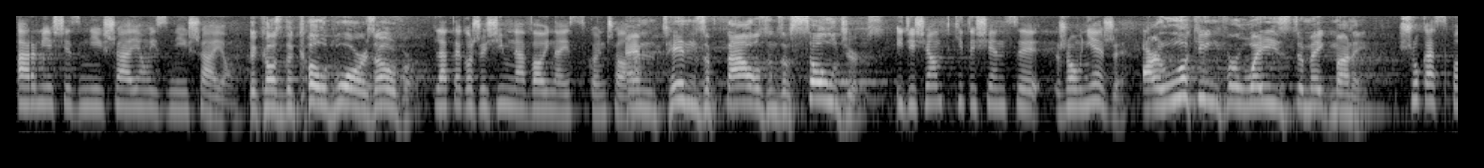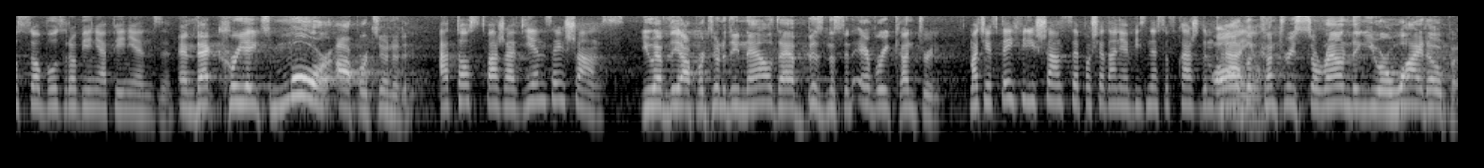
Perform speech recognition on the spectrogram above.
armie się zmniejszają i zmniejszają, because the Cold War is over. dlatego że zimna wojna jest skończona. And tens of thousands of soldiers I dziesiątki tysięcy żołnierzy are looking for ways to make money. szuka sposobu zrobienia pieniędzy, And that creates more opportunity. A to stwarza więcej szans. You have the opportunity now to have business in every country. Macie w tej chwili szansę posiadania biznesu w każdym All kraju. the countries surrounding you are wide open,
